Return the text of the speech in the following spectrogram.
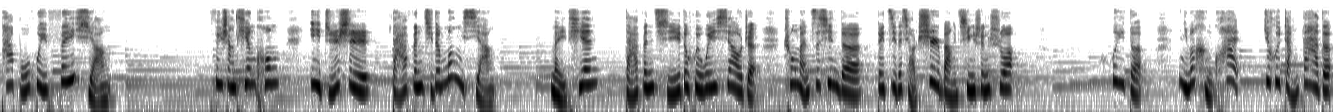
他不会飞翔。飞上天空一直是达芬奇的梦想。每天，达芬奇都会微笑着，充满自信地对自己的小翅膀轻声说：“会的，你们很快就会长大的。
